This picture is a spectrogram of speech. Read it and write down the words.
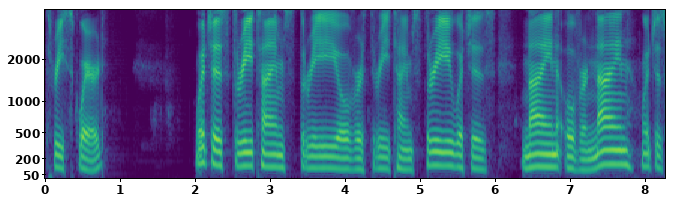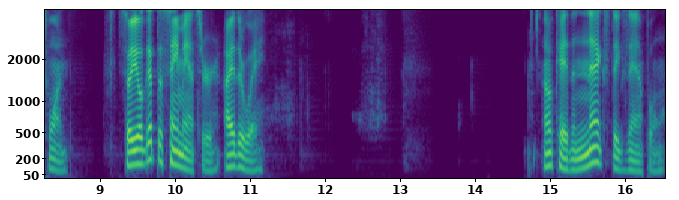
3 squared, which is 3 times 3 over 3 times 3, which is 9 over 9, which is 1. So you'll get the same answer either way. Okay, the next example.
